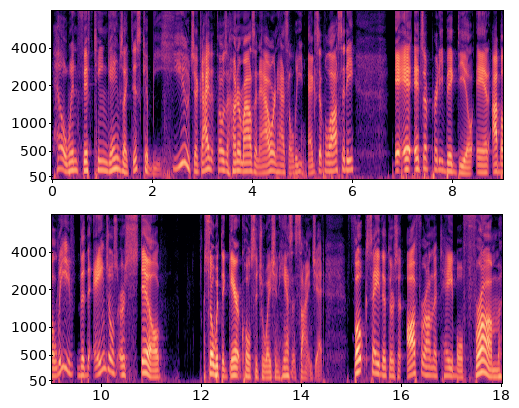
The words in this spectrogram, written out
hell win 15 games like this could be huge. A guy that throws 100 miles an hour and has elite exit velocity. It, it, it's a pretty big deal. And I believe that the Angels are still so with the Gerrit Cole situation, he hasn't signed yet. Folks say that there's an offer on the table from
